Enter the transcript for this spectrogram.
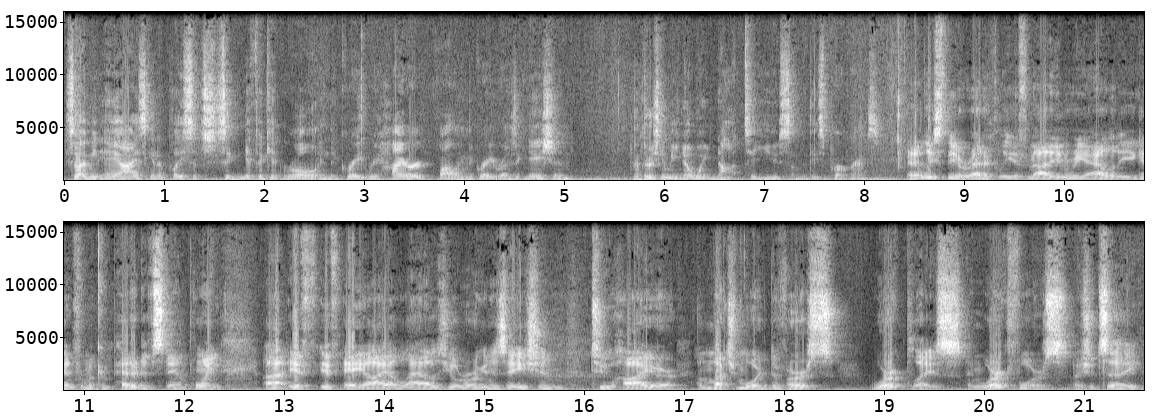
So I mean, AI is going to play such a significant role in the great rehire following the great resignation that there's going to be no way not to use some of these programs. And at least theoretically, if not in reality, again from a competitive standpoint, uh, if if AI allows your organization to hire a much more diverse workplace and workforce, I should say,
